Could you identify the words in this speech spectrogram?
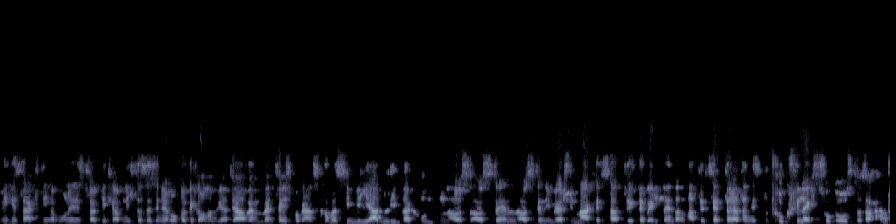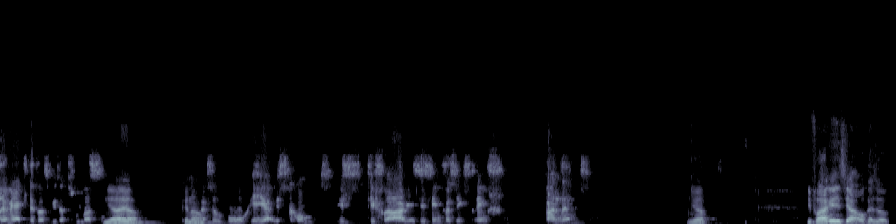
wie gesagt, ich habe ohne das gesagt, ich glaube nicht, dass es in Europa begonnen wird. Ja? Wenn, wenn Facebook 1,7 Milliarden Libra-Kunden aus, aus, den, aus den Emerging Markets hat, durch die Weltländern hat etc., dann ist der Druck vielleicht so groß, dass auch andere Märkte das wieder zulassen. Ja, ja, genau. Also woher es kommt, ist die Frage. Es ist jedenfalls extrem spannend. Ja. Die Frage ist ja auch, also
